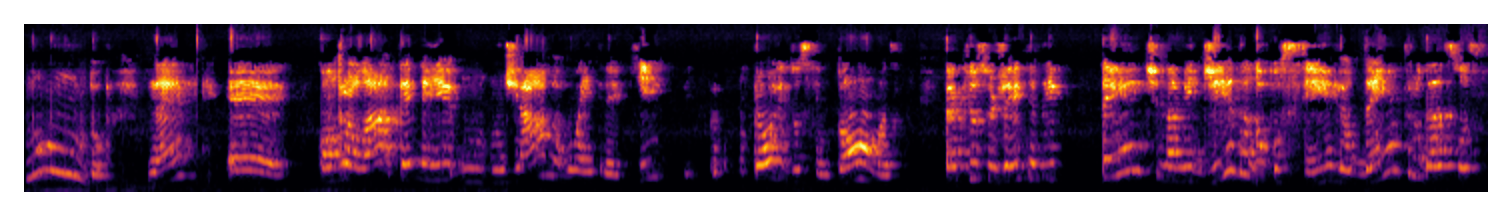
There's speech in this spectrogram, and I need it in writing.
no mundo, né? É, controlar, ter aí um, um diálogo entre a equipe, o controle dos sintomas, para que o sujeito ele tente, na medida do possível, dentro das suas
